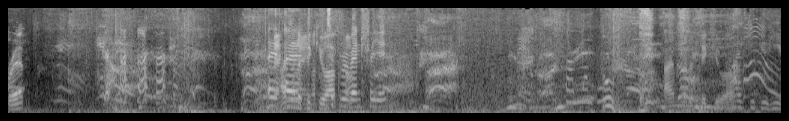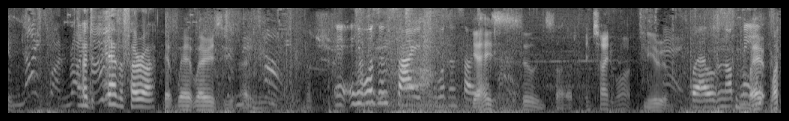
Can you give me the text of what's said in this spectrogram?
Rip. I, I pick you took up, revenge for you. Oof. I'm gonna pick you up. keep you healed. Oh, do you have a Pharah? Yeah, where where is he? Uh, I. He he was inside. He was inside. Yeah, he's still inside. Inside what? Near him. Well, not me. Where? What?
